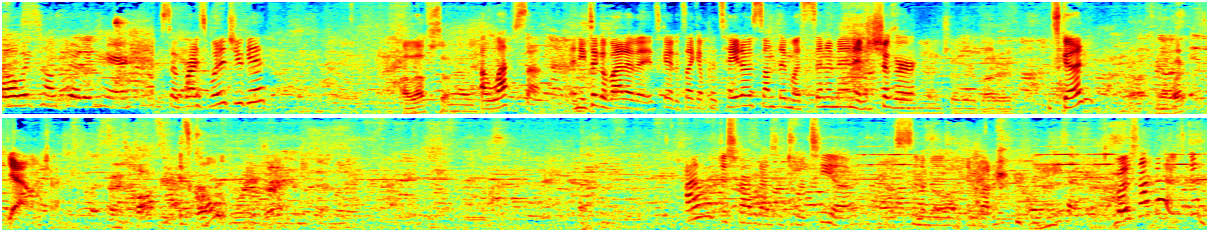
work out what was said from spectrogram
Oh, it smells good in here. So Bryce, what did you get? I love so. A lefse. And he took a bite of it. It's good. It's like a potato something with cinnamon and sugar. Cinnamon, sugar, butter. It's good? What? Yeah, let me try. It's cold. I would describe it as a tortilla with cinnamon and butter. Mm-hmm. but it's not bad, it's good.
